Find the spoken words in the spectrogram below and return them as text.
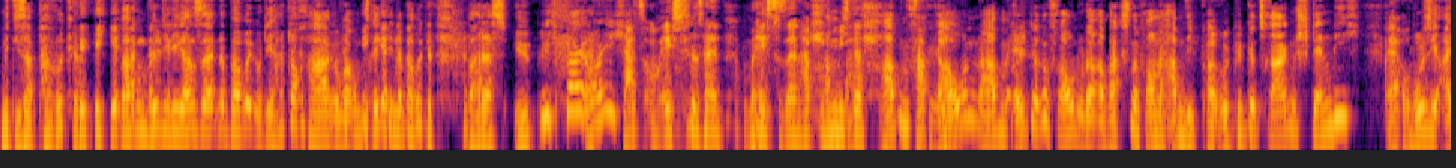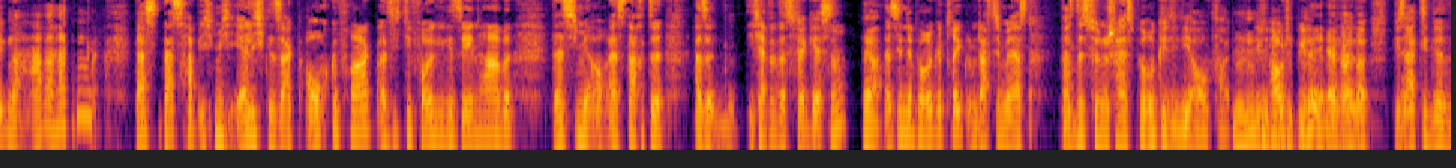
mit dieser Perücke. Warum will die die ganze Zeit eine Perücke? Und die hat doch Haare, warum trägt die eine Perücke? War das üblich bei euch? Das, um echt zu sein, um echt zu sein, hab ich Haben, mich das, haben hab ich- Frauen, haben ältere Frauen oder erwachsene Frauen, haben die Perücke getragen ständig? Ja. Obwohl sie eigene Haare hatten? Das, das habe ich mich ehrlich gesagt auch gefragt, als ich die Folge gesehen habe, dass ich mir auch erst dachte, also ich hatte das vergessen, Ja. dass sie eine Perücke trägt und dachte mir erst, was ist das für eine scheiß Perücke, die die aufhat? Mhm. Die Schauspielerin. Ja. also, wieso hat die denn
